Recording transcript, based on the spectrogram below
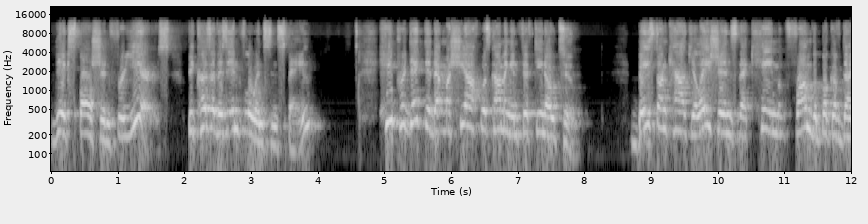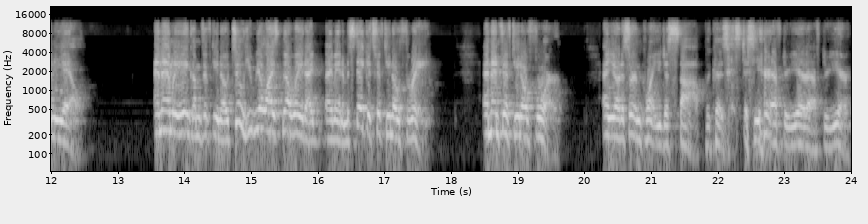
the expulsion for years because of his influence in Spain he predicted that Mashiach was coming in 1502 based on calculations that came from the book of Daniel. And then when he didn't come 1502, he realized, no, wait, I, I made a mistake. It's 1503. And then 1504. And, you know, at a certain point, you just stop because it's just year after year after year.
